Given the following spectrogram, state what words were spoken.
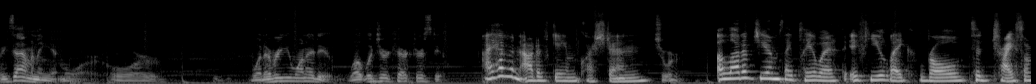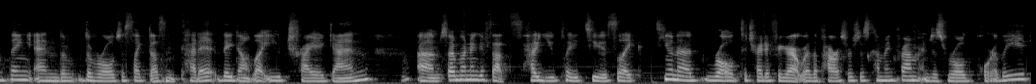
examining it more, or whatever you want to do. What would your characters do? I have an out of game question. Sure. A lot of GMs I play with, if you like roll to try something and the, the roll just like doesn't cut it, they don't let you try again. Hmm. Um, so I'm wondering if that's how you play too. So like Tiuna rolled to try to figure out where the power source was coming from and just rolled poorly.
